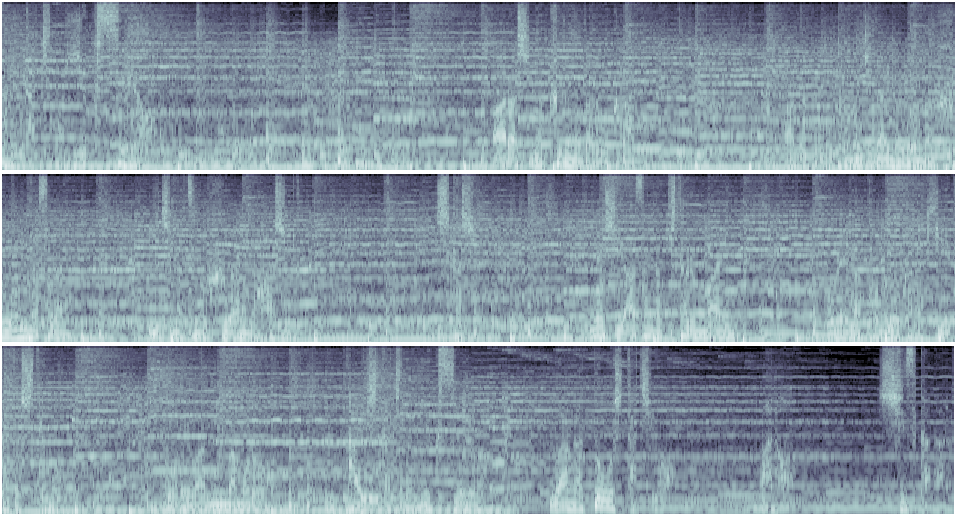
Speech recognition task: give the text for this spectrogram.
俺たちの行く末を。嵐が来るのだろうか。あたかもこの時代のような不穏な空に一抹の不安が走る。しかしもし朝が来たる前に俺がこの世から消えたとしても俺は見守ろう大使たちの行く末を我が同志たちをあの静かなる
